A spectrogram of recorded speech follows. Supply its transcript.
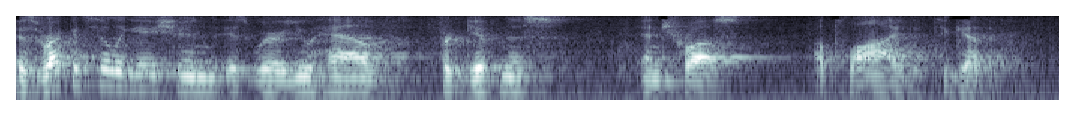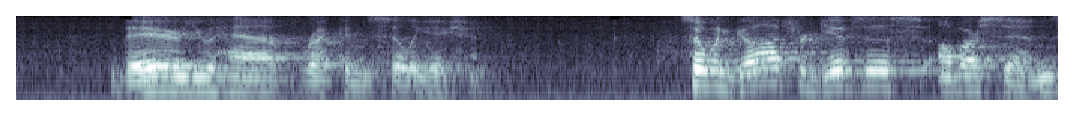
is reconciliation is where you have forgiveness and trust applied together. There you have reconciliation. So when God forgives us of our sins,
